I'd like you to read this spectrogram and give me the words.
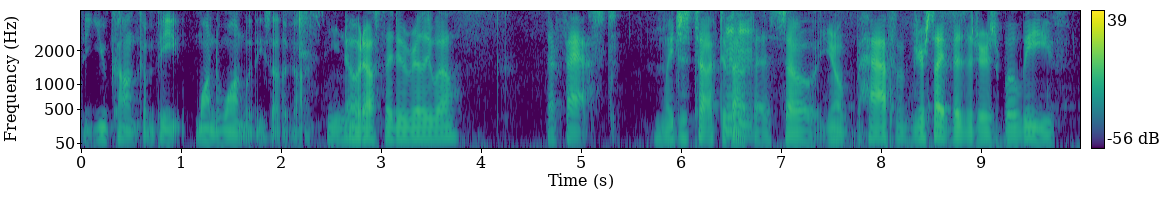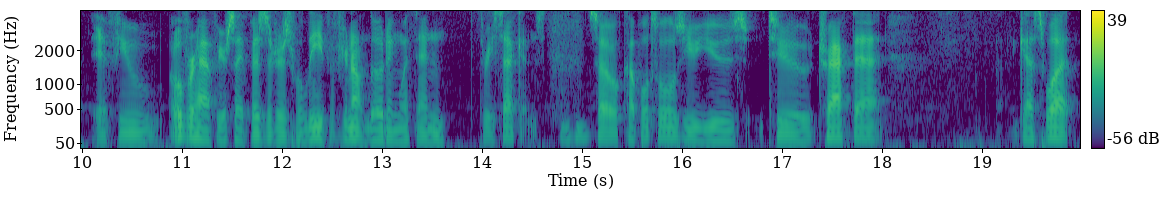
that you can't compete one to one with these other guys. You know what else they do really well? They're fast. We just talked about Mhm. this. So, you know, half of your site visitors will leave if you, over half of your site visitors will leave if you're not loading within three seconds. So, a couple tools you use to track that. Guess what?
